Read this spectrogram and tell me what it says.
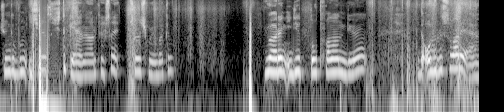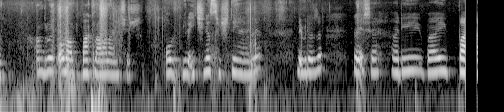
Çünkü bunun içine sıçtık yani arkadaşlar. Çalışmıyor bakın. You are an idiot dot falan diyor. Bir de o virüs var ya. Android 16 baklava launcher. O bile içine sıçtı yani. Ne biraz da. Neyse. Hadi bay bay.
